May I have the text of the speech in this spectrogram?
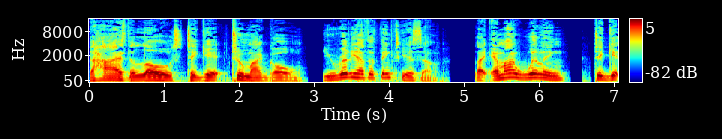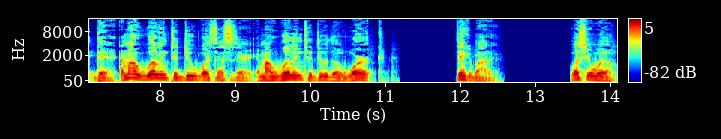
the highs, the lows to get to my goal? You really have to think to yourself, like, am I willing to get there? Am I willing to do what's necessary? Am I willing to do the work? Think about it. What's your will?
